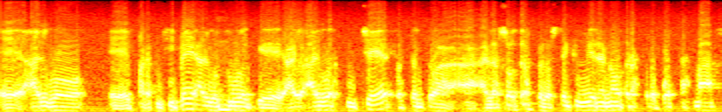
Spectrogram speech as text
eh, algo eh, participé, algo tuve que, algo escuché respecto a, las otras, pero sé que hubieron otras propuestas más.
